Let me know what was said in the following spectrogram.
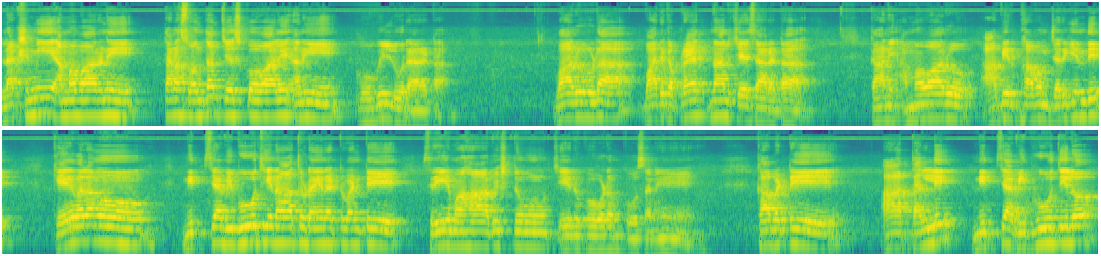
లక్ష్మీ అమ్మవారిని తన సొంతం చేసుకోవాలి అని ఊవిళ్ళూరారట. వారు కూడా వారి యొక్క ప్రయత్నాలు చేశారట. కానీ అమ్మవారు ఆవిర్భావం జరిగింది. కేవలము నిత్య విభూతినాథుడైనటువంటి శ్రీ మహావిష్ణువు చేరుకోవడం కోసమే. కాబట్టి ఆ తల్లి నిత్య విభూతిలో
